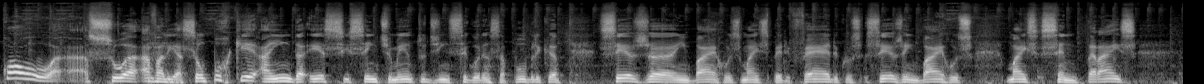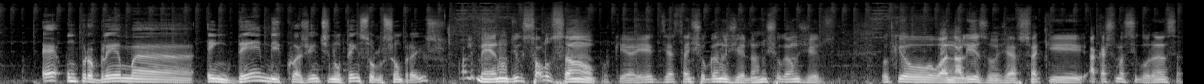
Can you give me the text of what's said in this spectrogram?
Qual a sua avaliação? Por que ainda esse sentimento de insegurança pública, seja em bairros mais periféricos, seja em bairros mais centrais? É um problema endêmico? A gente não tem solução para isso? Olha bem, eu não digo solução, porque aí já está enxugando gelo, nós não enxugamos gelos. O que eu analiso, Jefferson, é que a questão da segurança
